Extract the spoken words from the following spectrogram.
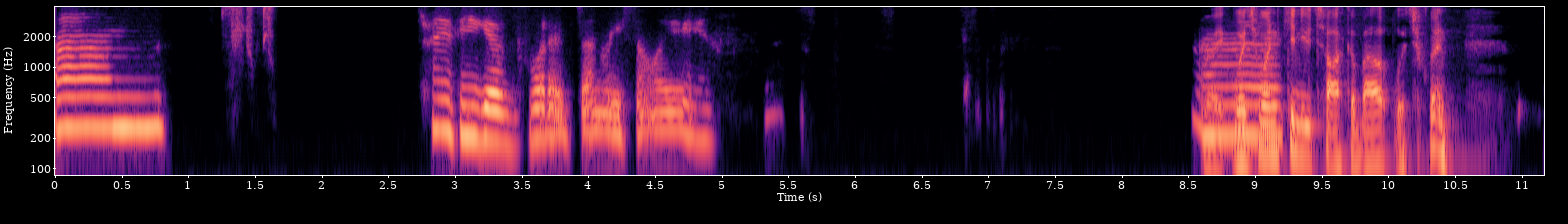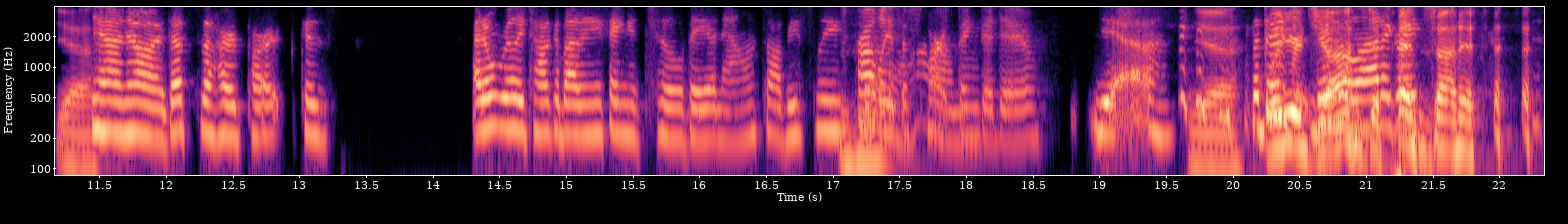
Um trying to think of what I've done recently. right. Which Uh, one can you talk about? Which one? Yeah. Yeah, no, that's the hard part because I don't really talk about anything until they announce, obviously. It's probably So, the smart um, thing to do. Yeah. Yeah. But well, there's- your there's a job lot of great- depends on it.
